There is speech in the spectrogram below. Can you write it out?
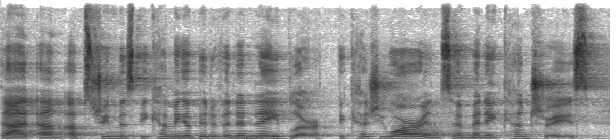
that um, Upstream is becoming a bit of an enabler because you are in so many countries.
